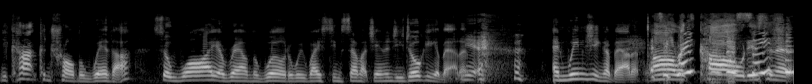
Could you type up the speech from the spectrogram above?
you can't control the weather. So why around the world are we wasting so much energy talking about it? Yeah. and whinging about it. a oh, it's cold, isn't it?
